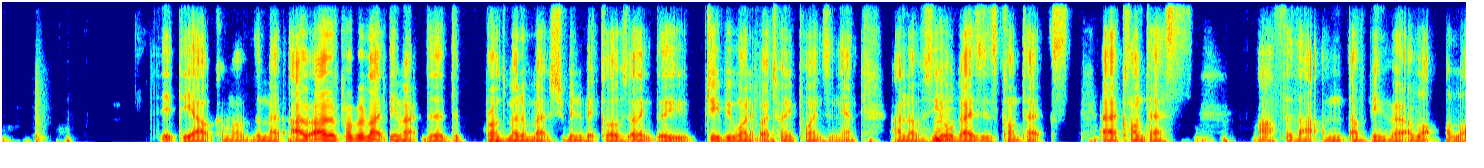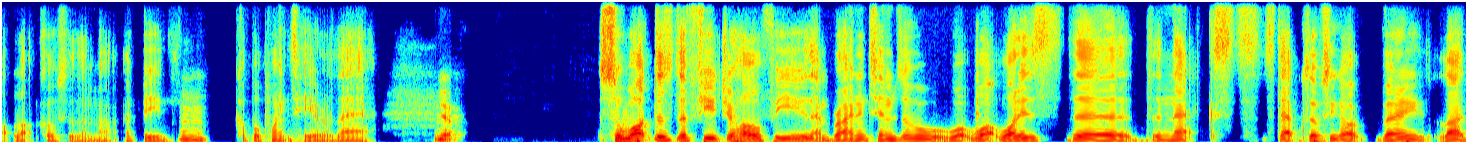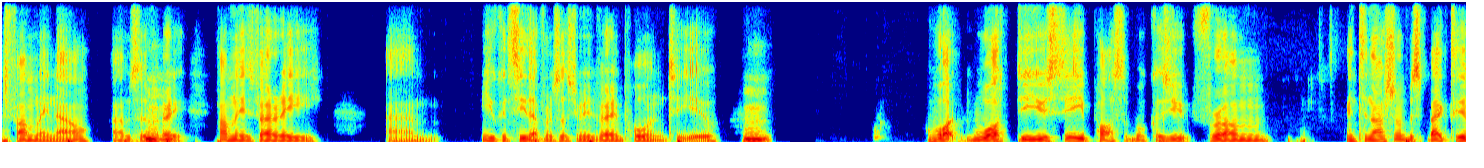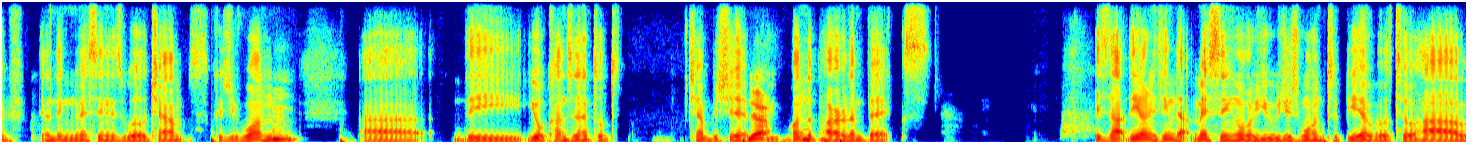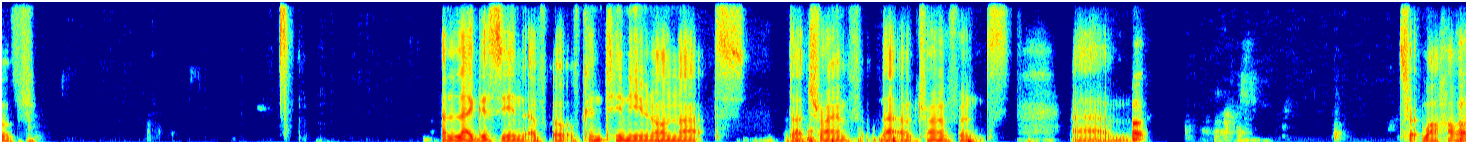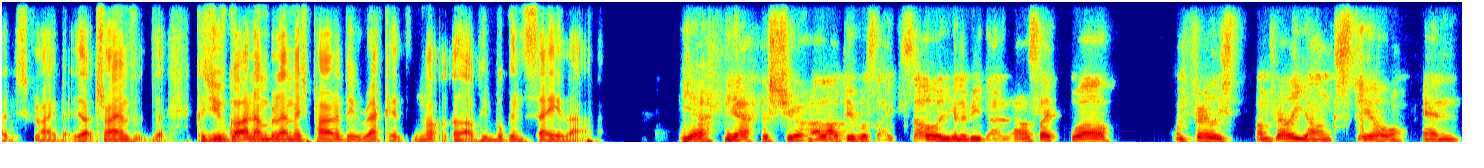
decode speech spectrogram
the, the outcome of the medal I, i'd have probably liked the amount the, the bronze medal match to have been a bit close. I think the gb won it by 20 points in the end. And obviously your guys' context uh contests after that have been very a lot a lot lot closer than that. I've been Mhm. a couple points here or there Yeah. so what does the future hold for you then brian in terms of what what what is the the next step because obviously you've got very large family now um so Mhm. very family is very um you can see that from social media very important to you Mhm. what what do you see possible because you from international perspective the only thing missing is world champs because you've won Mhm. uh the your continental championship Yeah. you've won the Mhm. paralympics is that the only thing that missing or you just want to be able to have a legacy and of, of continuing on that that triumph that uh, triumphant um well how would i describe it that triumph because you've got an unblemished paralympic record not a lot of people can say that Yeah, yeah, that's true. A lot of people's like, so you're gonna be done now? It's like, well, I'm fairly, I'm fairly young still, and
